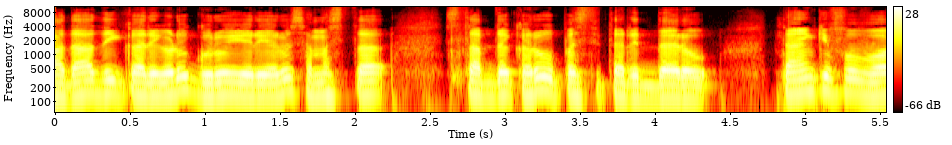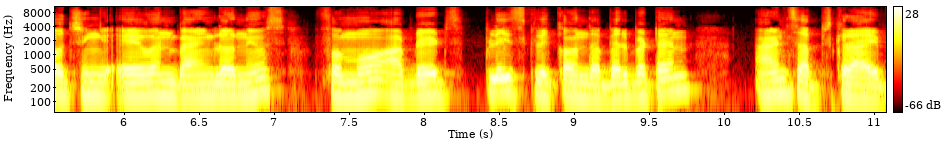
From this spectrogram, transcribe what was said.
ಪದಾಧಿಕಾರಿಗಳು, ಗುರು ಹಿರಿಯರು, ಸಮಸ್ತ ಸ್ತಬ್ಧಕರು ಉಪಸ್ಥಿತರಿದ್ದರು. Thank you for watching A one Bangalore news for more updates please click on the bell button and subscribe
